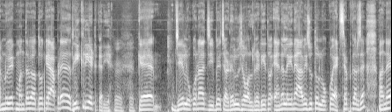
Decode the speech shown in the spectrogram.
એમનું એક મંતવ્ય હતો કે આપણે રિક્રિએટ કરીએ. કે જે લોકોના જીભે ચડેલું છે ઓલરેડી તો એને લઈને આવીશું તો લોકો એક્સેપ્ટ કરશે. અને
